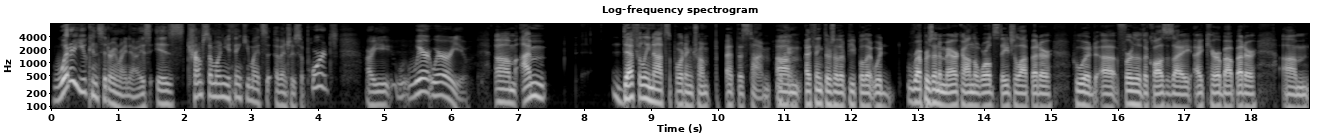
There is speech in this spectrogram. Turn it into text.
What are you considering right now? Is is Trump someone you think you might eventually support? Are you where where are you? Um, I'm definitely not supporting Trump at this time. Okay. Um, I think there's other people that would represent America on the world stage a lot better, who would uh, further the causes I, I care about better. Um,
